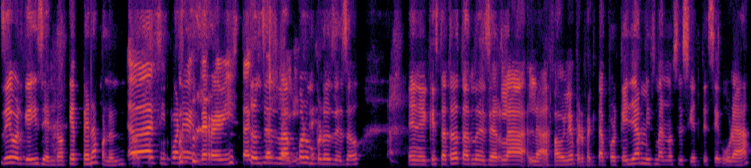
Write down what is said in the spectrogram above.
Sí, porque dicen, no, qué pena poner un Ah, sí pone de revista. Entonces va por un proceso en el que está tratando de ser la, la familia perfecta, porque ella misma no se siente segura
